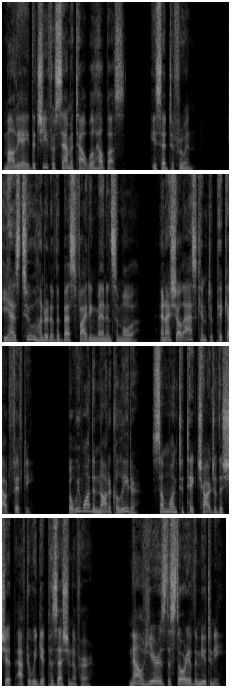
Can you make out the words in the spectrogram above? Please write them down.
Maulier, the chief of Samatau, will help us, he said to Frewen. He has two hundred of the best fighting men in Samoa, and I shall ask him to pick out fifty. But we want a nautical leader, someone to take charge of the ship after we get possession of her. Now here is the story of the mutiny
